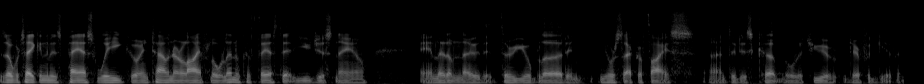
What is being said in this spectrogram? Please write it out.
is overtaken them this past week or any time in their life, Lord. Let them confess that you just now and let them know that through your blood and your sacrifice uh, and through this cup, Lord, that you are, they're forgiven.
